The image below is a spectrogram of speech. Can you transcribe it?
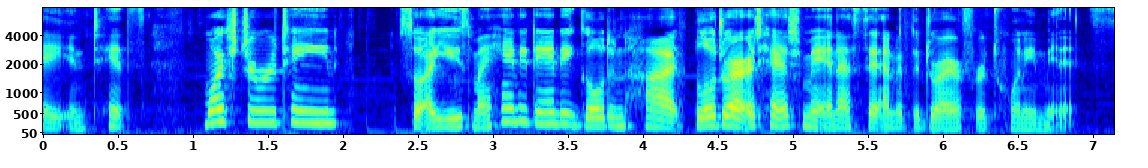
a intense moisture routine. So I use my handy dandy Gold 'N Hot blow dryer attachment and I set under the dryer for 20 minutes.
